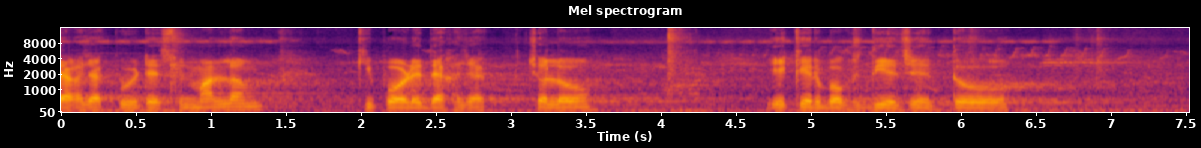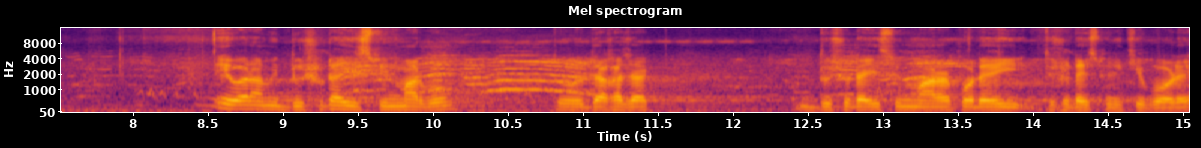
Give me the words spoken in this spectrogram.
দেখা যাক কুড়িটা স্পিন মারলাম, কি পরে দেখা যাক, চলো। একের বক্স দিয়েছে, তো এবার আমি দুশোটা স্পিন মারবো। তো দেখা যাক, দুশোটা স্পিন মারার পরেই দুশোটা স্পিন কী পড়ে।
